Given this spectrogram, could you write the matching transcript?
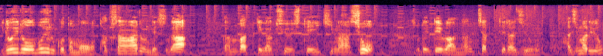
いろいろ覚えることもたくさんあるんですが、頑張って学習していきましょう。それでは、なんちゃってラジオ、始まるよ。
